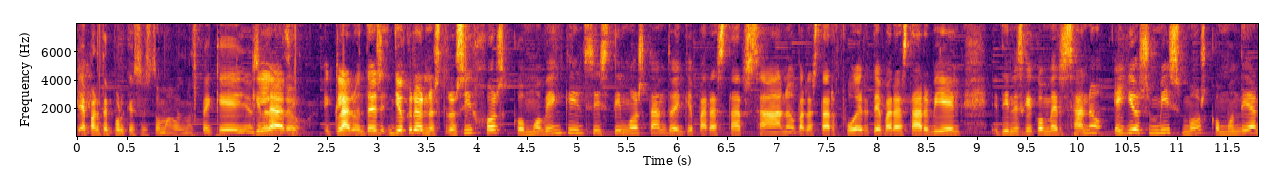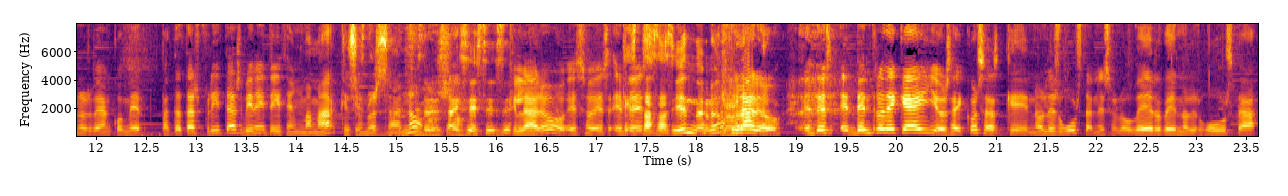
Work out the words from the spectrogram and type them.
Y aparte porque su estómago es más pequeño. Claro, claro. Entonces yo creo que nuestros hijos, como ven que insistimos tanto en que para estar sano, para estar fuerte, para estar bien, tienes que comer sano, ellos mismos, como un día nos vean comer patatas fritas, vienen y te dicen, mamá, que eso no es sano. Sí, sí, sí. Claro, eso es. Entonces, estás haciendo, ¿no? Claro. Entonces, eh, dentro de que a ellos hay cosas que no les gustan, eso, lo verde no les gusta,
